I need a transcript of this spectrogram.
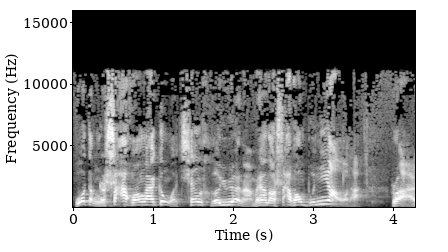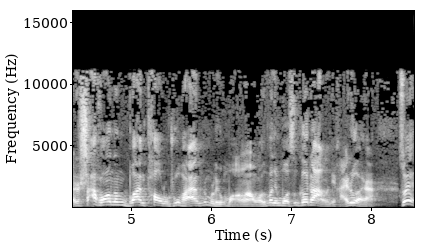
我等着沙皇来跟我签合约呢。没想到沙皇不尿他。是吧？沙皇怎么不按套路出牌？这么流氓啊！我都把你莫斯科占了，你还这样？所以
